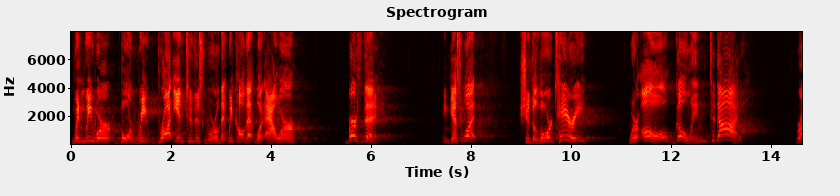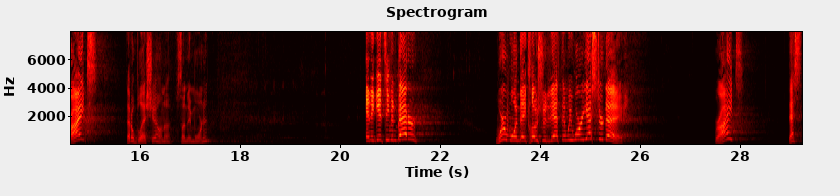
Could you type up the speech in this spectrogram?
when we were born, we brought into this world that we call that what? Our birthday. And guess what? Should the Lord tarry, we're all going to die. Right? That'll bless you on a Sunday morning. And it gets even better. We're one day closer to death than we were yesterday. Right? That's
